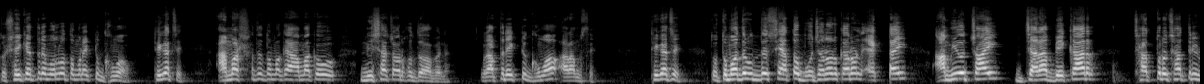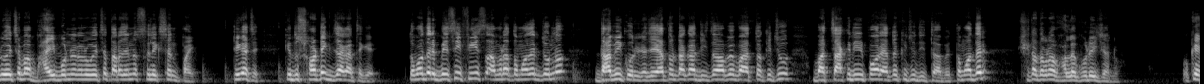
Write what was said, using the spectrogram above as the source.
তো সেই ক্ষেত্রে বলব তোমরা একটু ঘুমাও, ঠিক আছে? আমার সাথে তোমাকে, আমাকেও নিশাচর হতে হবে না, রাত্রে একটু ঘুমাও আরামসে, ঠিক আছে? তো তোমাদের উদ্দেশ্যে এত বোঝানোর কারণ একটাই, আমিও চাই যারা বেকার ছাত্রছাত্রী রয়েছে বা ভাই বোনেরা রয়েছে, তারা যেন সিলেকশন পায়, ঠিক আছে? কিন্তু সঠিক জায়গা থেকে। তোমাদের বেশি ফিস আমরা তোমাদের জন্য দাবি করি না যে এত টাকা দিতে হবে বা এত কিছু বা চাকরির পর এত কিছু দিতে হবে। তোমাদের সেটা তোমরা ভালো করেই জানো। ওকে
